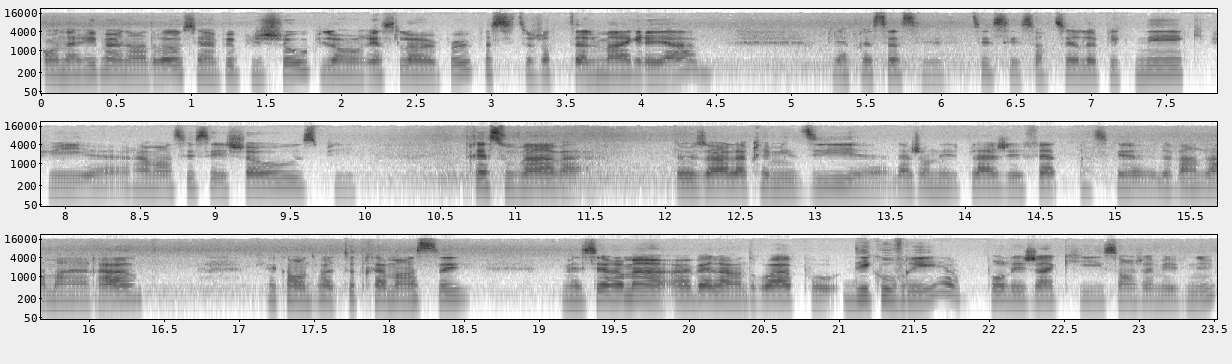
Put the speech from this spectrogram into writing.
on arrive à un endroit où c'est un peu plus chaud, puis là, on reste là un peu parce que c'est toujours tellement agréable. Puis après ça, c'est sortir le pique-nique, puis euh, ramasser ses choses. Puis très souvent, vers 2 heures l'après-midi, euh, la journée de plage est faite parce que le vent de la mer rentre. Qu'on doit tout ramasser. Mais c'est vraiment un, bel endroit pour découvrir pour les gens qui sont jamais venus.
